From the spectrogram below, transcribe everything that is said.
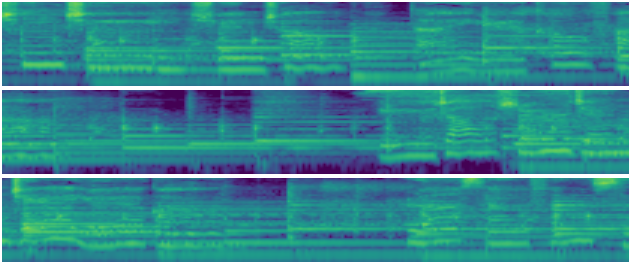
轻轻轩唱，待月扣房。一朝世间借月光，惹三分思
